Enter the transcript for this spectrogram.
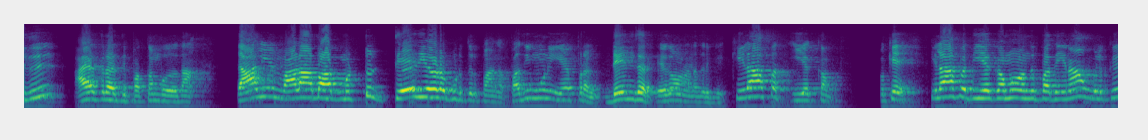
இது ஆயிரத்தி தொள்ளாயிரத்தி பத்தொன்பது தான். ஜாலியன் வாலாபாக் மட்டும் தேதியோட கொடுத்துருப்பாங்க. பதிமூணு ஏப்ரல் டேஞ்சர் ஏதோ நடந்திருக்கு. கிலாஃபத் இயக்கம் ஓகே கிலாஃபத் இயக்கமும் வந்து பாத்தீங்கன்னா உங்களுக்கு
